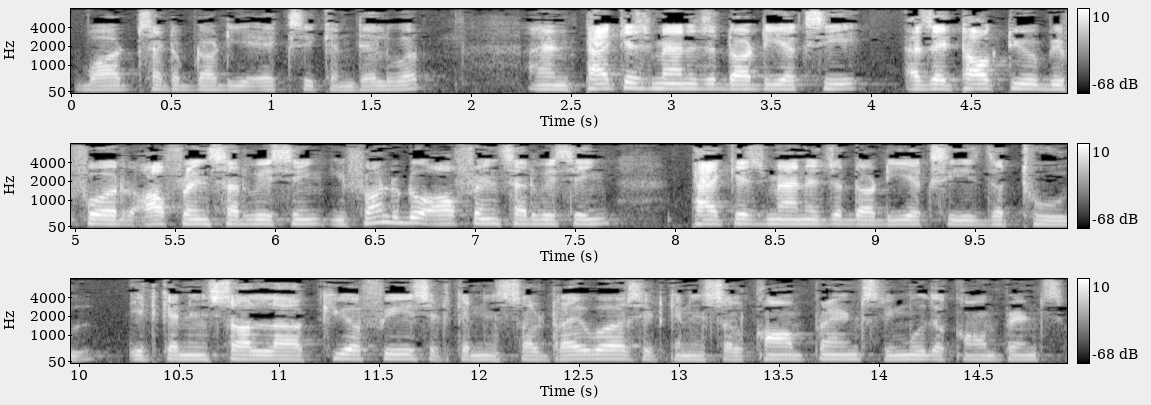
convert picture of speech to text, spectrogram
what setup.exe can deliver and package manager.exe. As I talked to you before, offline servicing. If you want to do offline servicing, package manager.exe is the tool. It can install uh, QFEs, it can install drivers, it can install components, remove the components.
